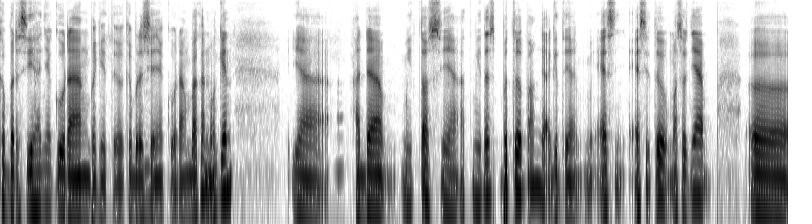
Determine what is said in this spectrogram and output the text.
kebersihannya kurang begitu kebersihannya kurang. Bahkan mungkin ya ada mitos ya mitos betul apa enggak gitu ya. Es es itu maksudnya eh,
